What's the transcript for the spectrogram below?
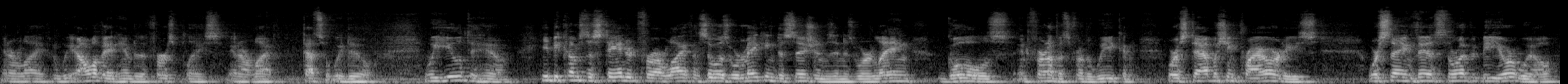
in our life, and we elevate Him to the first place in our life. That's what we do. We yield to Him. He becomes the standard for our life, and so as we're making decisions and as we're laying goals in front of us for the week, and we're establishing priorities, we're saying this: Lord, if it be Your will,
